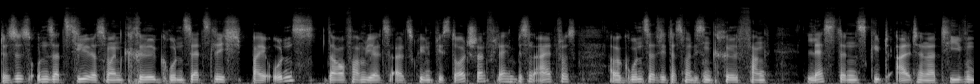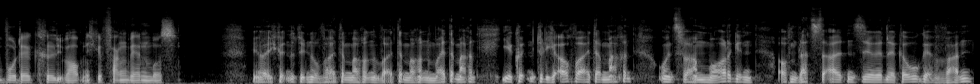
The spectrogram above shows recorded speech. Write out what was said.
Das ist unser Ziel, dass man Grill grundsätzlich bei uns, darauf haben wir jetzt als Greenpeace Deutschland vielleicht ein bisschen Einfluss, aber grundsätzlich, dass man diesen Grillfang lässt, denn es gibt Alternativen, wo der Grill überhaupt nicht gefangen werden muss. Ja, ich könnte natürlich noch weitermachen und weitermachen und weitermachen. Ihr könnt natürlich auch weitermachen und zwar morgen auf dem Platz der alten Synagoge. Wann?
